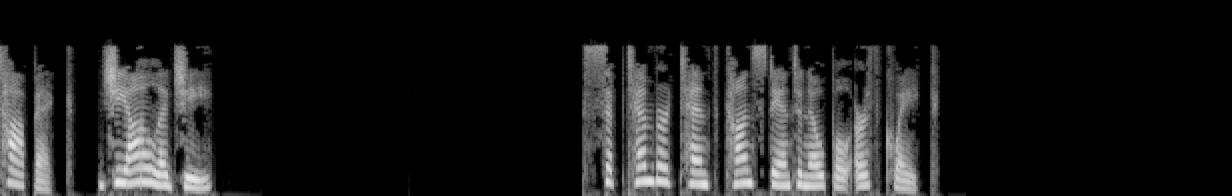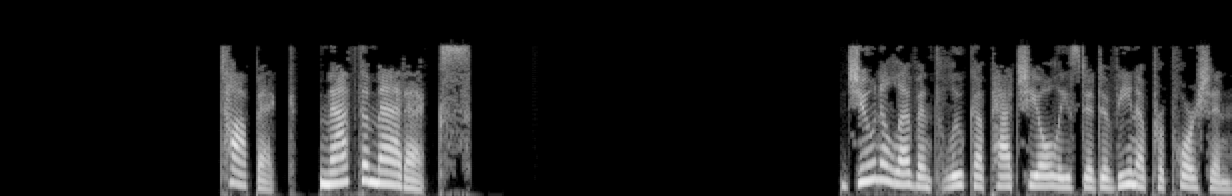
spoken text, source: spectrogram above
Topic: Geology. September 10 – Constantinople earthquake Topic: Mathematics. June 11 – Luca Pacioli's De Divina Proportione,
